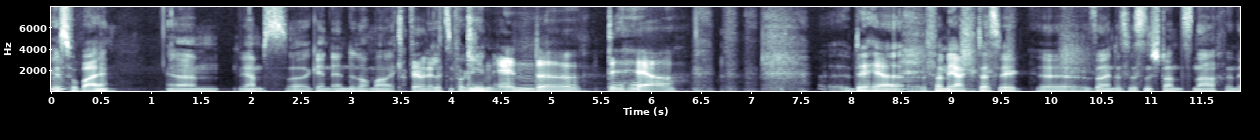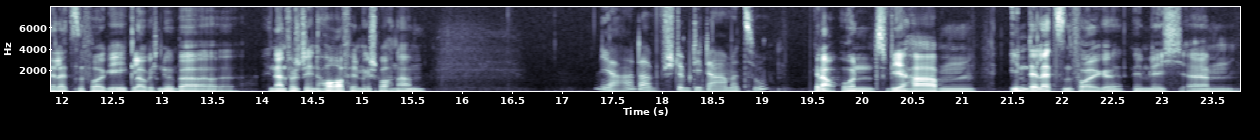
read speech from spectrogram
ist vorbei. Ähm, wir haben es äh, gegen Ende nochmal, ich glaube, wir haben in der letzten Folge Gegen Ende, der Herr. Der Herr vermerkt, dass wir äh, seines Wissensstands nach in der letzten Folge eh, glaube ich, nur über, äh, in Anführungsstrichen, Horrorfilme gesprochen haben. Ja, da stimmt die Dame zu. Genau, und wir haben in der letzten Folge nämlich ähm,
